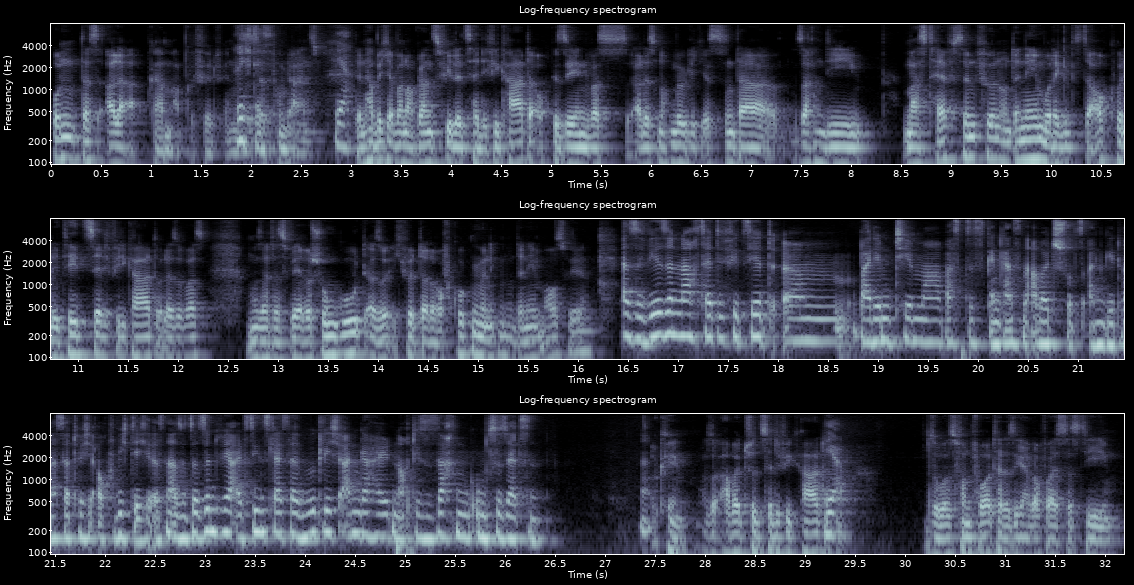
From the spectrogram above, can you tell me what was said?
und dass alle Abgaben abgeführt werden. Das Richtig. ist der Punkt eins. Ja. Dann habe ich aber noch ganz viele Zertifikate auch gesehen, was alles noch möglich ist. Sind da Sachen, die Must-Have sind für ein Unternehmen oder gibt es da auch Qualitätszertifikate oder sowas? Und man sagt, das wäre schon gut. Also ich würde darauf gucken, wenn ich ein Unternehmen auswähle. Also wir sind noch zertifiziert ähm, bei dem Thema, was das den ganzen Arbeitsschutz angeht, was natürlich auch wichtig ist. ne? Also da sind wir als Dienstleister wirklich angehalten, auch diese Sachen umzusetzen. Okay, also Arbeitsschutzzertifikat. Ja. Sowas von Vorteil, dass ich einfach weiß, dass die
